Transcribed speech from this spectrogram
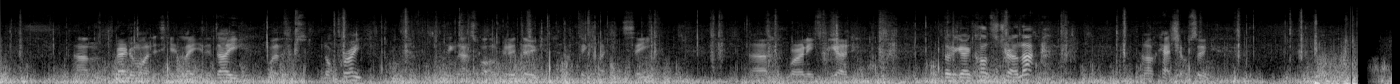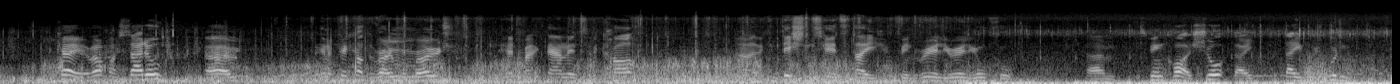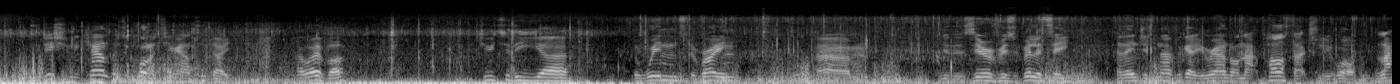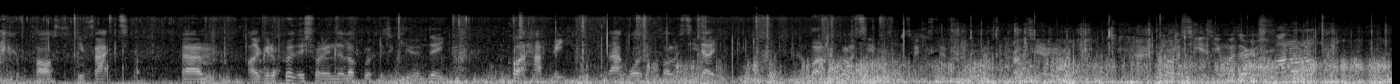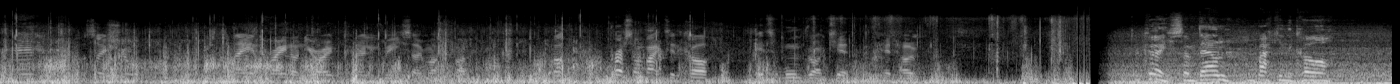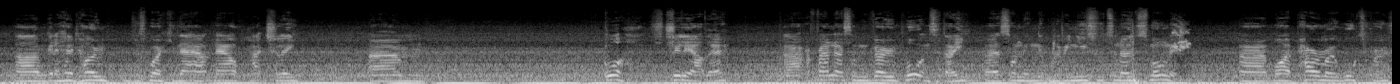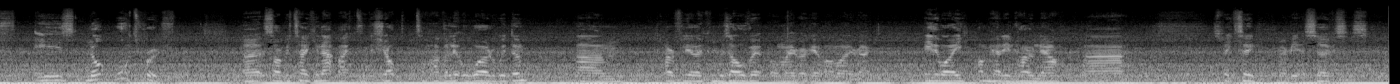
Um, bear in mind it's getting late in the day, weather's not great. I think that's what I'm going to do. I think I can see uh, where I need to be going. So I'm going to go and concentrate on that, and I'll catch up soon. Okay, off my saddle. Um, I'm going to pick up the Roman road and head back down into the car. Uh, the conditions here today have been really, really awful. Um, it's been quite a short day, a day we wouldn't traditionally count as a quality mountain day. However, due to the uh, the wind, the rain, um, zero visibility, and then just navigating around on that path actually, well, lack of path in fact, um, I'm going to put this one in the logbook as a QMD. I'm quite happy that was a quality day. Well, quality in the context of the criteria. Uh, quality is in whether it's fun or not. Eh, not so sure. Day in the rain on your own can only be so much fun. But press on back to the car, get some warm dry kit and head home. Okay, so I'm down, I'm back in the car. Uh, I'm to head home. I'm just working that out now, actually. Um, oh, it's chilly out there. Uh, I found out something very important today, uh, something that would have been useful to know this morning. Uh, my Paramo waterproof is not waterproof. Uh, so I'll be taking that back to the shop to have a little word with them. Um, hopefully they can resolve it or maybe I'll get my money back. Either way, I'm heading home now. Speak soon, maybe at services.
